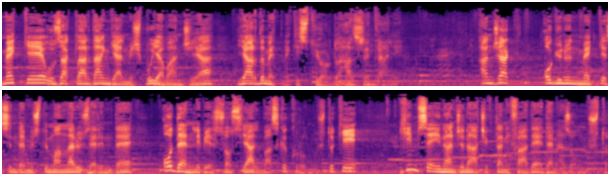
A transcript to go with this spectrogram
Mekke'ye uzaklardan gelmiş bu yabancıya yardım etmek istiyordu Hazreti Ali. Ancak o günün Mekke'sinde Müslümanlar üzerinde o denli bir sosyal baskı kurulmuştu ki kimse inancını açıktan ifade edemez olmuştu.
